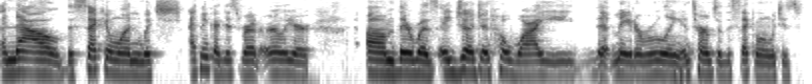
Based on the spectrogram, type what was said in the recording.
and now the second one which i think i just read earlier um, there was a judge in Hawaii that made a ruling in terms of the second one, which is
